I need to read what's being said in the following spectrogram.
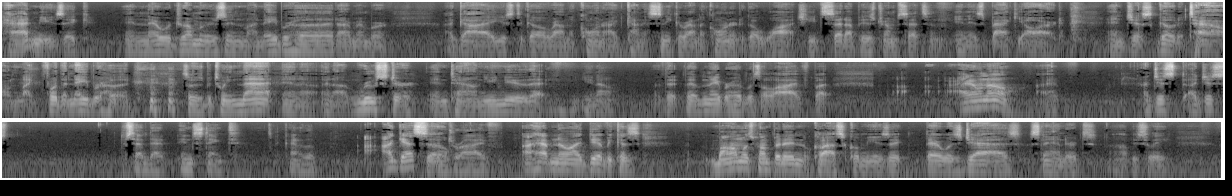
had music, and there were drummers in my neighborhood. I remember a guy I used to go around the corner. I'd kind of sneak around the corner to go watch. He'd set up his drum sets in, in his backyard and just go to town, like for the neighborhood. so it was between that and a, and a rooster in town. You knew that, you know, that the neighborhood was alive. But I don't know. I, I just, I just, just had that instinct, kind of the. I guess so. drive. I have no idea because mom was pumping in classical music. There was jazz standards, obviously.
